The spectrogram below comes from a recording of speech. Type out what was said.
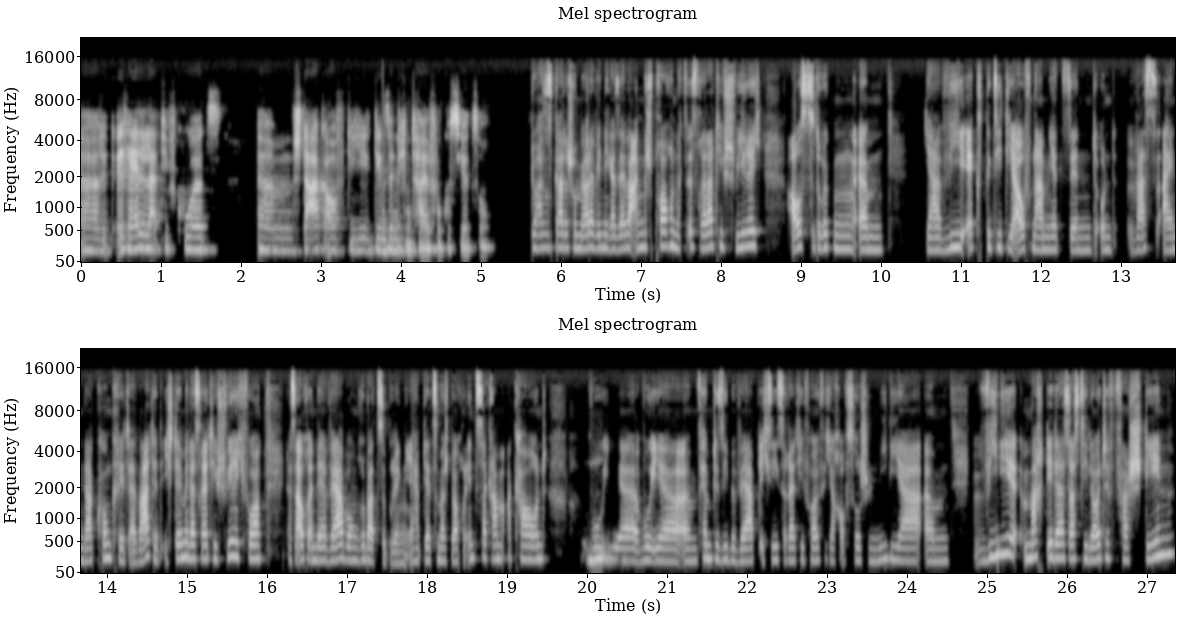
äh, relativ kurz, ähm, stark auf die, den sinnlichen Teil fokussiert so. Du hast es gerade schon mehr oder weniger selber angesprochen. Das ist relativ schwierig auszudrücken, ähm, ja, wie explizit die Aufnahmen jetzt sind und was einen da konkret erwartet. Ich stelle mir das relativ schwierig vor, das auch in der Werbung rüberzubringen. Ihr habt ja zum Beispiel auch einen Instagram-Account, wo mhm. ihr, wo ihr ähm, Fantasy bewerbt. Ich sehe es relativ häufig auch auf Social Media. Ähm, wie macht ihr das, dass die Leute verstehen,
